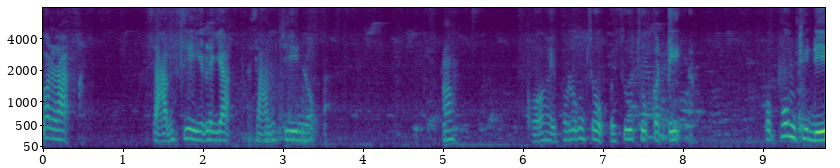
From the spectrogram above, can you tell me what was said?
วันละสามสี่ระยะสามสี่เนาะเอาขอให้พระลุงสุกไปสู่สุคติภพภูมิที่ดี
